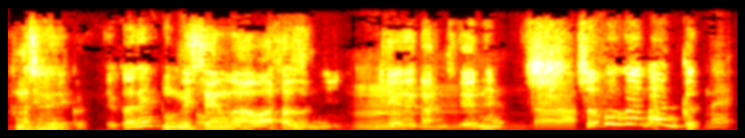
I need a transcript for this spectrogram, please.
話しかけてくるっていうかね、もう目線は合わさずに、みたいな感じでね。そこがなんか、ら、ね、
